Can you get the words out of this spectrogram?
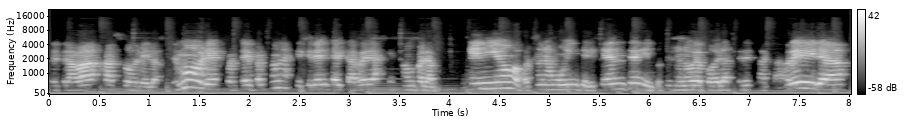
se trabaja sobre los temores, porque hay personas que creen que hay carreras que son para o personas muy inteligentes y entonces yo no voy a poder hacer esa carrera.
